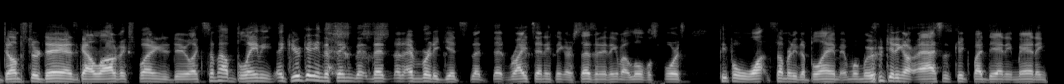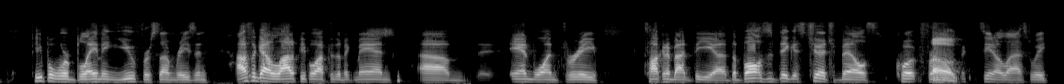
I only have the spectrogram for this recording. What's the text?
Dumpster Dan's got a lot of explaining to do, like somehow blaming like you're getting the thing that, that, that everybody gets that that writes anything or says anything about Louisville sports. People want somebody to blame, and when we were getting our asses kicked by Danny Manning, people were blaming you for some reason. I also got a lot of people after the McMahon um, and one three talking about the uh, the balls as big as church bells quote from oh. the casino last week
